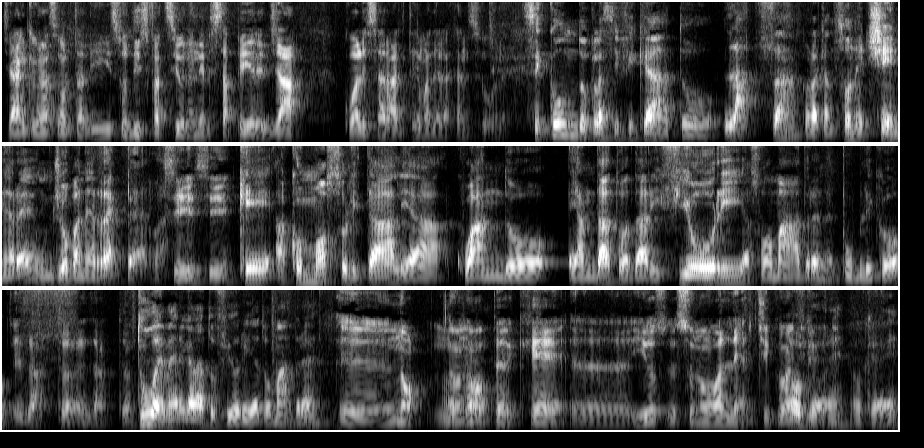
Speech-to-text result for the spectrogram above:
c'è anche una sorta di soddisfazione nel sapere già quale sarà il tema della canzone. Secondo classificato Lazza con la canzone Cenere, un giovane rapper Sì, sì. che ha commosso l'Italia quando è andato a dare i fiori a sua madre nel pubblico. Esatto, esatto. Tu hai mai regalato fiori a tua madre? Eh, no, non Ok. ho perché eh, io sono allergico ai fiori Ok, ok.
